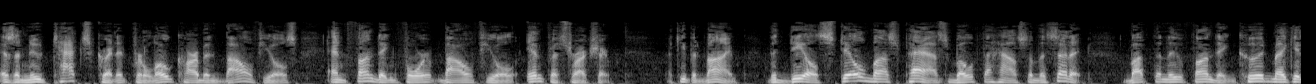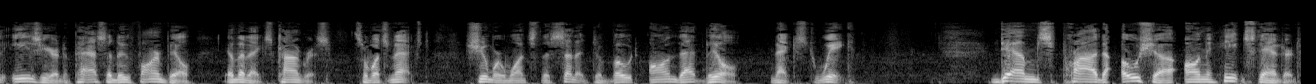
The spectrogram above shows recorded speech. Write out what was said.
is a new tax credit for low carbon biofuels and funding for biofuel infrastructure. Now keep in mind, the deal still must pass both the House and the Senate, but the new funding could make it easier to pass a new farm bill in the next Congress. So what's next? Schumer wants the Senate to vote on that bill next week. Dems prod OSHA on heat standard.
